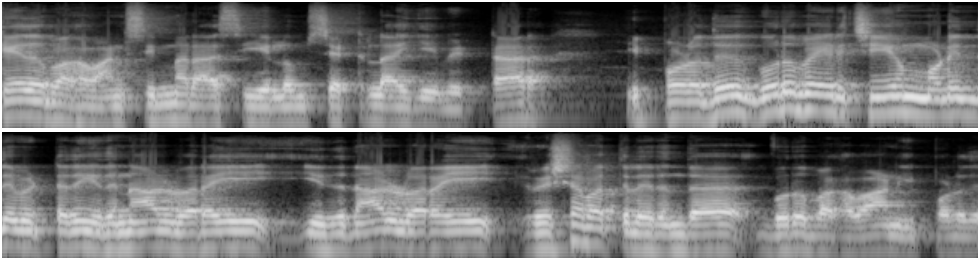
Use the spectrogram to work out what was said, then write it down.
கேது பகவான் சிம்ம ராசியிலும் செட்டில் ஆகிவிட்டார் இப்பொழுது குரு பயிற்சியும் முடிந்து விட்டது இது நாள் வரை இது நாள் வரை ரிஷபத்தில் இருந்த குரு பகவான் இப்பொழுது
